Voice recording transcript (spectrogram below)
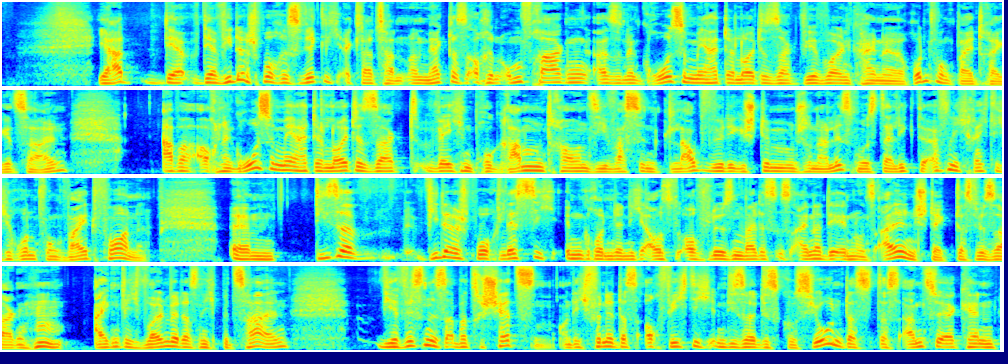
Ja, der, der Widerspruch ist wirklich eklatant. Man merkt das auch in Umfragen. Also eine große Mehrheit der Leute sagt, wir wollen keine Rundfunkbeiträge zahlen. Aber auch eine große Mehrheit der Leute sagt, welchen Programmen trauen sie, was sind glaubwürdige Stimmen im Journalismus. Da liegt der öffentlich-rechtliche Rundfunk weit vorne. Ähm, dieser Widerspruch lässt sich im Grunde nicht auflösen, weil das ist einer, der in uns allen steckt, dass wir sagen, hm, eigentlich wollen wir das nicht bezahlen. Wir wissen es aber zu schätzen. Und ich finde das auch wichtig in dieser Diskussion, das, das anzuerkennen.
